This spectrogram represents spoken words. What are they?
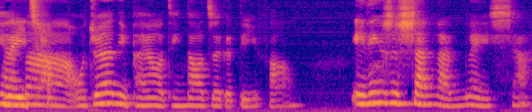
那一场。我觉得你朋友听到这个地方，一定是潸然泪下。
